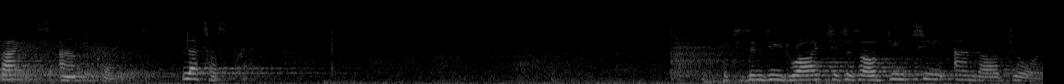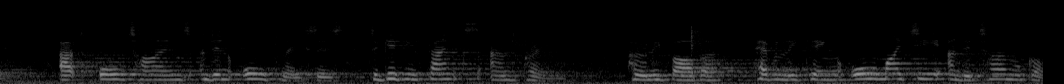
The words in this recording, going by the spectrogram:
thanks and praise. Let us pray. It is indeed right, it is our duty and our joy at all times and in all places to give you thanks and praise. Holy Father, Heavenly King, Almighty and Eternal God,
